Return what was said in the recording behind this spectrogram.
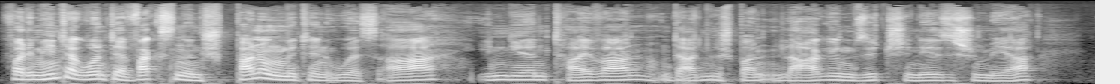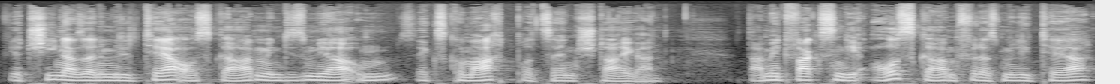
Vor dem Hintergrund der wachsenden Spannung mit den USA Indien, Taiwan und der angespannten Lage im südchinesischen Meer wird China seine Militärausgaben in diesem Jahr um 6,8 Prozent steigern. Damit wachsen die Ausgaben für das Militär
